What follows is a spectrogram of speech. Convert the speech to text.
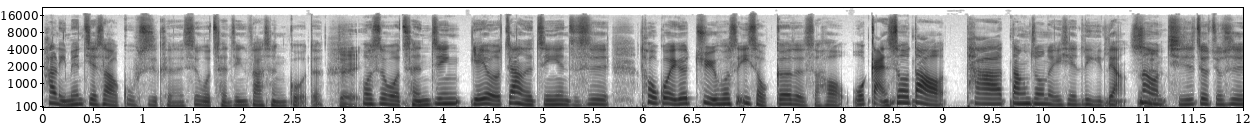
它里面介绍的故事可能是我曾经发生过的，对，或是我曾经也有这样的经验，只是透过一个剧或是一首歌的时候，我感受到它当中的一些力量，那其实这就是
